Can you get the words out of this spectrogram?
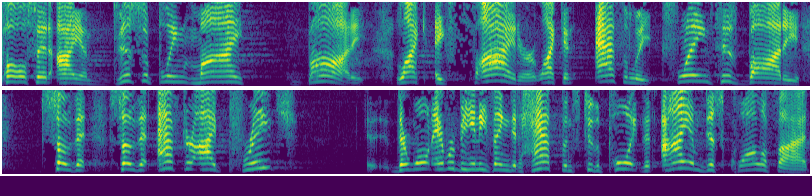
Paul said, I am disciplining my body like a fighter, like an athlete trains his body so that, so that after I preach, there won't ever be anything that happens to the point that I am disqualified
